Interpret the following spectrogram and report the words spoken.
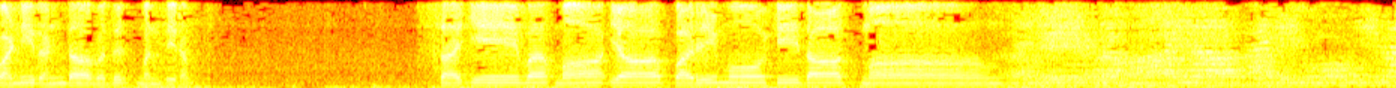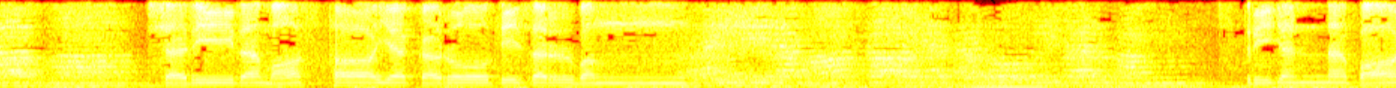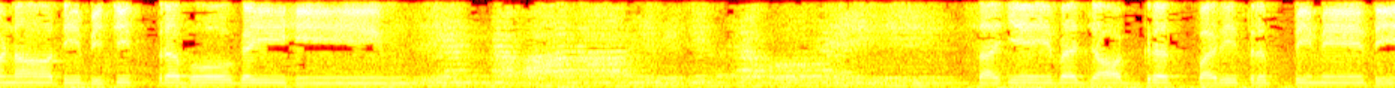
पनिरण्डावद् मन्दिरम् स एव माया परिमोहिदात्मा शरीरमास्थाय करोति सर्वम् स्त्रियन्न पाणातिविचित्रभोगैः स एव जाग्रत्परितृप्तिमेति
